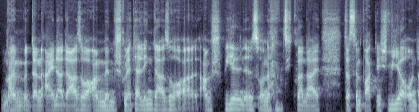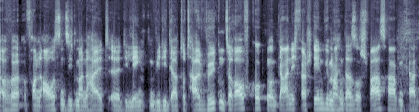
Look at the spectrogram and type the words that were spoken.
man, dann einer da so am, mit dem Schmetterling da so am Spielen ist und dann sieht man halt, das sind praktisch wir und von außen sieht man halt äh, die Linken, wie die da total wütend drauf gucken und gar nicht verstehen, wie man da so Spaß haben kann.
